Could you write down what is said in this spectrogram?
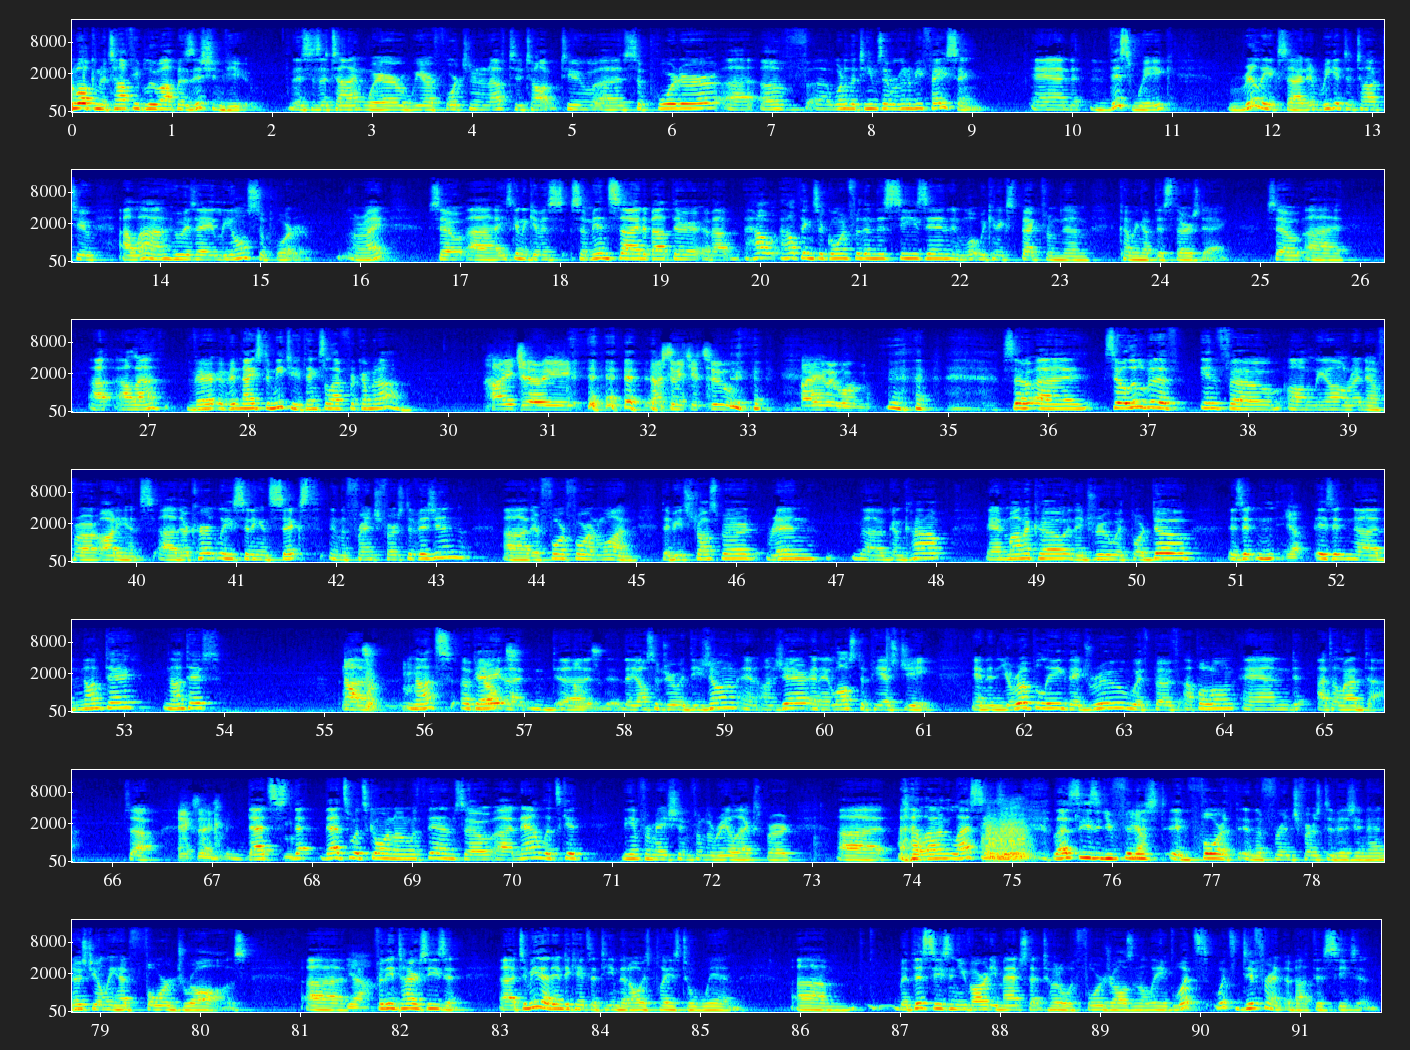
and welcome to Toffee Blue Opposition View. This is a time where we are fortunate enough to talk to a supporter uh, of uh, one of the teams that we're going to be facing. And this week, really excited, we get to talk to Alain, who is a Lyon supporter. All right, so uh, he's going to give us some insight about their about how how things are going for them this season and what we can expect from them coming up this Thursday. So. Uh, Alain, very, very nice to meet you. Thanks a lot for coming on. Hi, Jerry. nice to meet you too. Hi, everyone. So, uh, so a little bit of info on Lyon right now for our audience. Uh, they're currently sitting in sixth in the French First Division. Uh, they're four, four, and one. They beat Strasbourg, Rennes, uh, Guingamp, and Monaco, and they drew with Bordeaux. Is it? Yeah. Is it uh, Nantes? Nantes? Not. Uh, Nantes, okay. Nantes. Uh, uh, Nantes. they also drew with Dijon and Angers, and they lost to PSG. And in the Europa League, they drew with both Apollon and Atalanta. So exactly. that's that, that's what's going on with them. So uh, now let's get the information from the real expert. Uh, last season, last season you finished in fourth in the French First Division. And I noticed you only had four draws uh, Yeah. for the entire season. Uh, to me, that indicates a team that always plays to win. Um, but this season, you've already matched that total with four draws in the league. What's what's different about this season?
